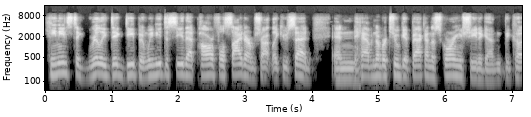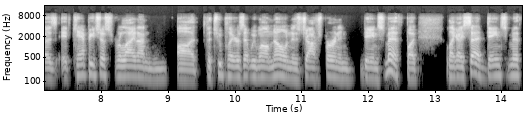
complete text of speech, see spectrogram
he needs to really dig deep, and we need to see that powerful sidearm shot, like you said, and have number two get back on the scoring sheet again because it can't be just relying on uh, the two players that we well known as Josh Byrne and Dhane Smith. But like I said, Dhane Smith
